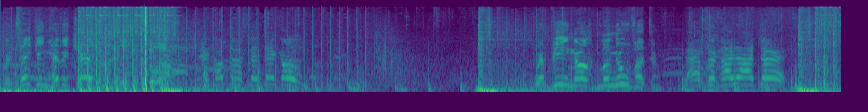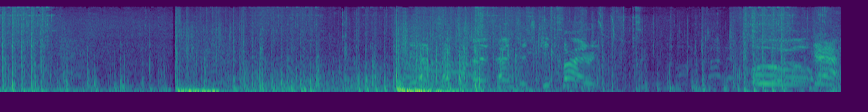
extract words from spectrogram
We're taking heavy casualties. We're being outmaneuvered. Werfe Granate! We have tactical advantage. Keep firing. Ooh. Yeah.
